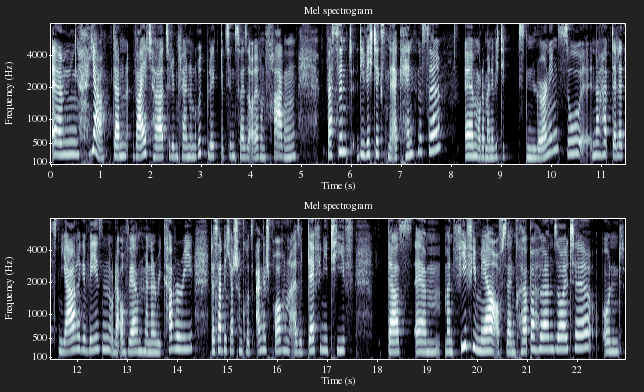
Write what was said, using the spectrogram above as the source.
Ähm, ja, dann weiter zu dem kleinen Rückblick beziehungsweise euren Fragen. Was sind die wichtigsten Erkenntnisse ähm, oder meine wichtigsten Learnings so innerhalb der letzten Jahre gewesen oder auch während meiner Recovery? Das hatte ich ja schon kurz angesprochen. Also definitiv dass ähm, man viel, viel mehr auf seinen Körper hören sollte und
